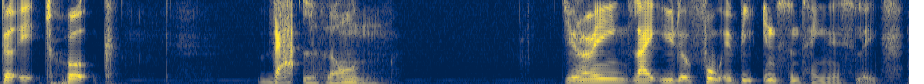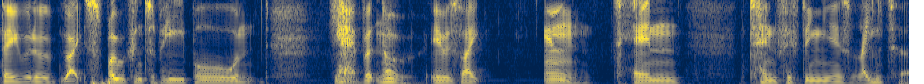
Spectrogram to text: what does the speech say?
that it took that long you know what I mean? Like you'd have thought it'd be instantaneously. They would have like spoken to people and yeah, but no. It was like mm, 10, 10, 15 years later,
